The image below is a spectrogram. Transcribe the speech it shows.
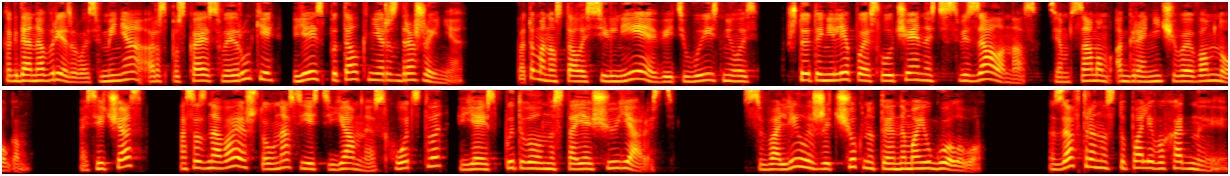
когда она врезалась в меня, распуская свои руки, я испытал к ней раздражение. Потом оно стало сильнее, ведь выяснилось, что эта нелепая случайность связала нас, тем самым ограничивая во многом. А сейчас, осознавая, что у нас есть явное сходство, я испытывал настоящую ярость. Свалилась же чокнутая на мою голову. Завтра наступали выходные.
